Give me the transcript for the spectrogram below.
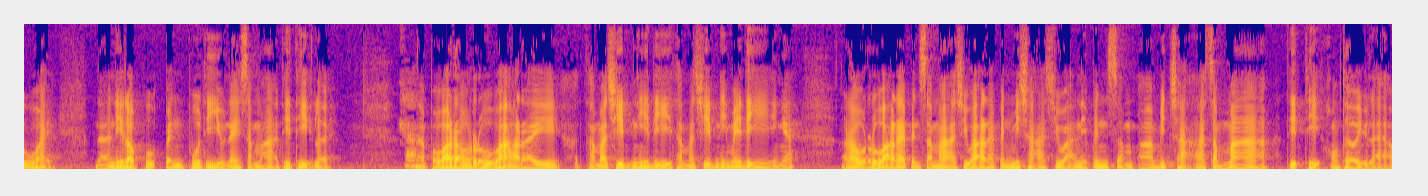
ด้วย นะอันนี้เราพูดเป็นผู้ที่อยู่ในสัมมาทิฏฐิเลยค่ะนะเพราะว่าเรารู้ว่าอะไรทำอาชีพนี้ดีทำอาชีพนี้ไม่ดีอย่างเงี้ยเรารู้ว่าอะไรเป็นสัมมาอาชีวะอะไรเป็นมิจฉาอาชีวะอันนี้เป็นสัมอ่ามิจฉาอ่าสัมมาทิฏฐิของเธออยู่แล้ว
